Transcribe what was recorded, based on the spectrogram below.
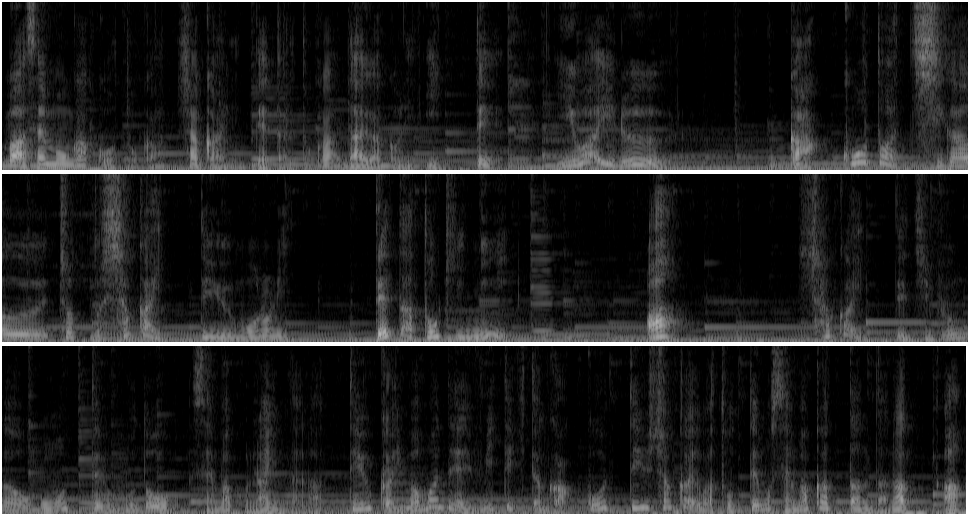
まあ専門学校とか社会に出たりとか大学に行っていわゆる学校とは違うちょっと社会っていうものに出た時にあ社会って自分が思ってるほど狭くないんだなっていうか今まで見てきた学校っていう社会はとっても狭かったんだな。あ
